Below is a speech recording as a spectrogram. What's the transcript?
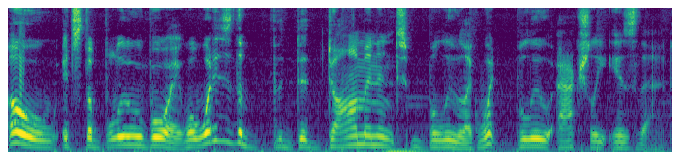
oh, it's the blue boy, well, what is the, the, the dominant blue? Like, what blue actually is that?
